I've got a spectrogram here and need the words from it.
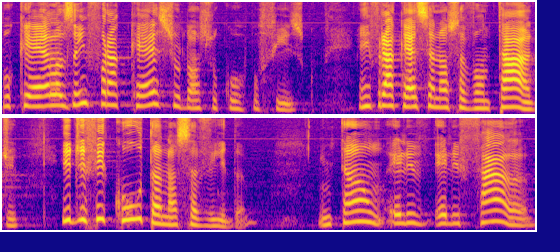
porque elas enfraquecem o nosso corpo físico, enfraquece a nossa vontade e dificulta a nossa vida. Então, ele, ele fala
